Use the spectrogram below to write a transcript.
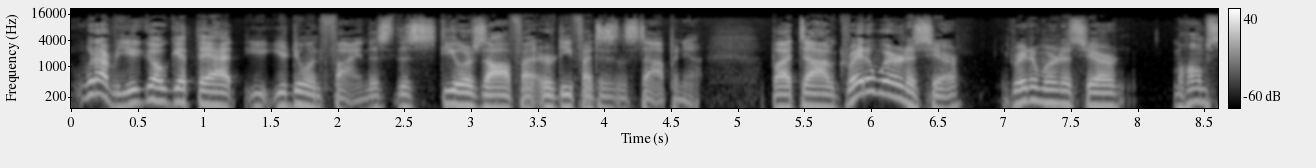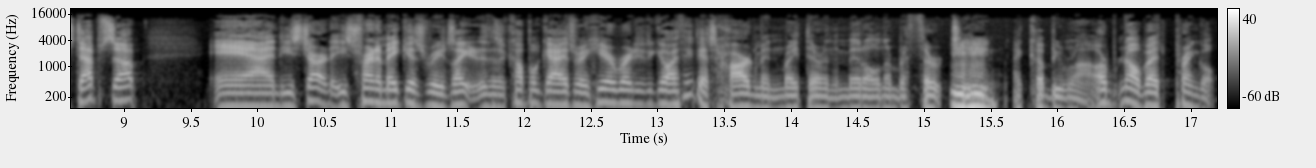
whatever you go get that, you- you're doing fine. This this Steelers offense or defense isn't stopping you. But um, great awareness here. Great awareness here. Mahomes steps up and he's starting. He's trying to make his reads. Like there's a couple guys right here ready to go. I think that's Hardman right there in the middle, number 13 I could be wrong, or no, but that's Pringle.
